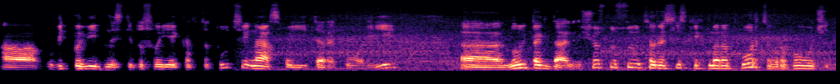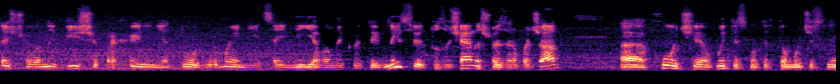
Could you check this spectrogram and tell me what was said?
а, у відповідності до своєї конституції на своїй території. Е, Ну і так далі. Що стосується російських миротворців, враховуючи те, що вони більше прихильні до Вірменії, це не є великою таємницею, то звичайно, що Азербайджан е, хоче витиснути в тому числі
